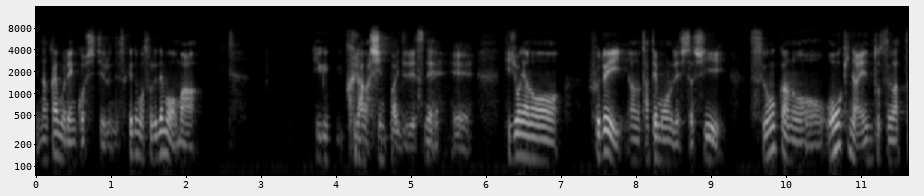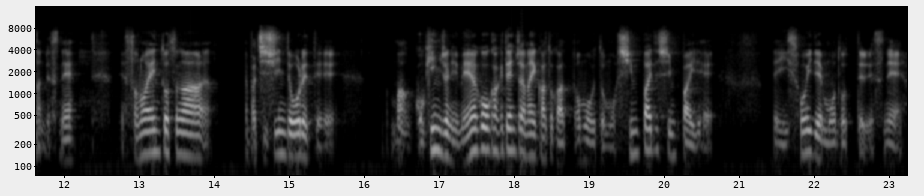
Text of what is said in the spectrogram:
何回も連呼してるんですけども、それでもまあ、蔵が心配でですね、えー、非常にあの、古いあの建物でしたし、すごくあの、大きな煙突があったんですね。でその煙突が、やっぱ地震で折れて、まあ、ご近所に迷惑をかけてんじゃないかとか思うと、もう心配で心配で、で急いで戻ってですね、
